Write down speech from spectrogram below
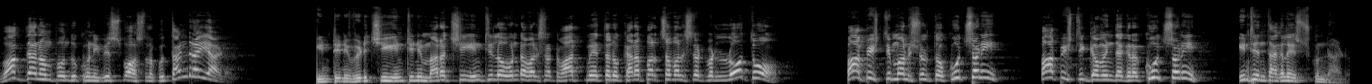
వాగ్దానం పొందుకుని విశ్వాసులకు తండ్రి అయ్యాడు ఇంటిని విడిచి ఇంటిని మరచి ఇంటిలో ఉండవలసినటువంటి ఆత్మీయతను కనపరచవలసినటువంటి లోతు పాపిష్టి మనుషులతో కూర్చొని పాపిష్టి గవిని దగ్గర కూర్చొని ఇంటిని తగలేసుకున్నాడు.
